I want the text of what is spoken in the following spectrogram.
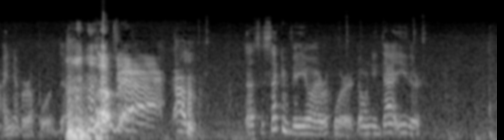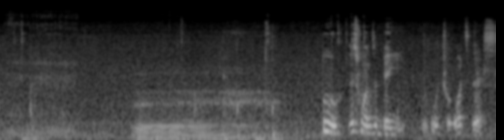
I never uploaded that. Um, That's the second video I recorded. Don't need that either. Ooh, this one's a biggie. Which what's this?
